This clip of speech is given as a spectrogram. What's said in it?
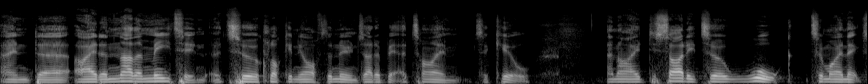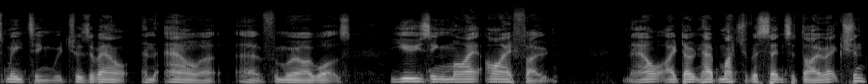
and uh, I had another meeting at two o'clock in the afternoon, so I had a bit of time to kill. And I decided to walk to my next meeting, which was about an hour uh, from where I was, using my iPhone. Now I don't have much of a sense of direction,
